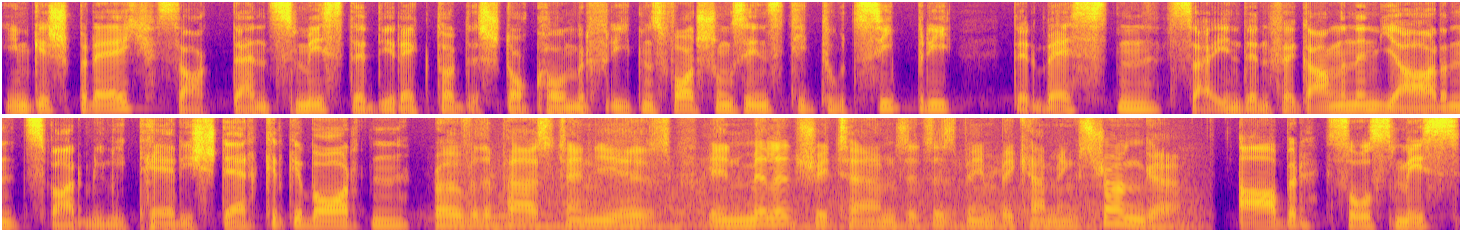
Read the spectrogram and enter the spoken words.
Im Gespräch sagt Dan Smith, der Direktor des Stockholmer Friedensforschungsinstituts SIPRI, der Westen sei in den vergangenen Jahren zwar militärisch stärker geworden, Over the past 10 years, in military terms, it has been becoming stronger. aber, so Smith,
